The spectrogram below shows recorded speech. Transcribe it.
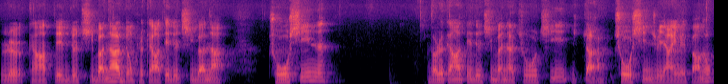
le karaté de Chibana, donc le karaté de Chibana Choshin, dans le karaté de Chibana Choshin, ah, je vais y arriver, pardon,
